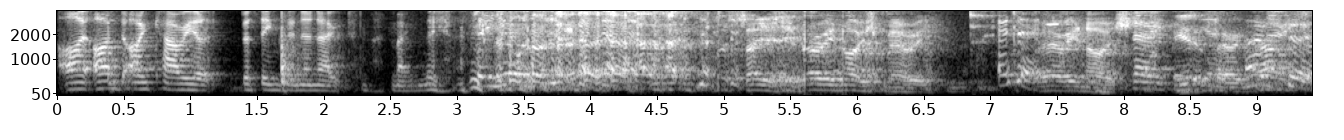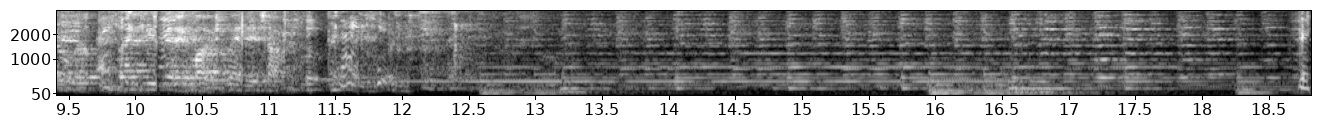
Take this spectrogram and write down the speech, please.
I, I, I carry the things in and out mainly. So you're... say it's very nice, Mary. Is it? Very nice. Very good. Beautiful. Yeah. Oh, good. Thank you very much, Mary. Thank you. The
